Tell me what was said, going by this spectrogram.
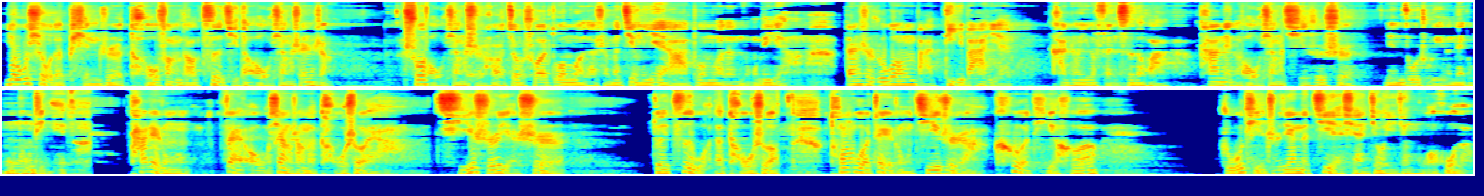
优秀的品质投放到自己的偶像身上。说偶像时候就说多么的什么敬业啊，多么的努力啊。但是如果我们把第八也看成一个粉丝的话，他那个偶像其实是民族主义的那个共同体。他这种在偶像上的投射呀，其实也是对自我的投射。通过这种机制啊，客体和主体之间的界限就已经模糊了，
